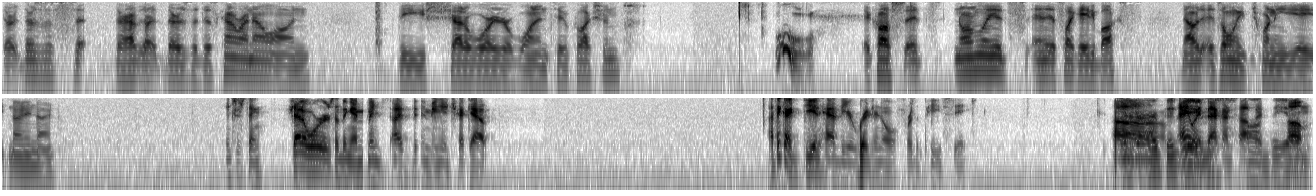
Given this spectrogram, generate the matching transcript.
there there's a there have there's a discount right now on the Shadow Warrior one and two collection. Ooh, It costs it's normally it's and it's like eighty bucks. Now it's only twenty eight ninety nine. interesting. Shadow Warrior is something I've been, I've been meaning to check out. I think I did have the original for the PC. Um, anyway, back on topic. on the, uh, um,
